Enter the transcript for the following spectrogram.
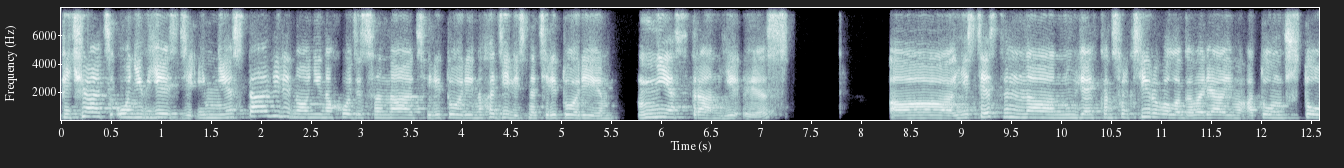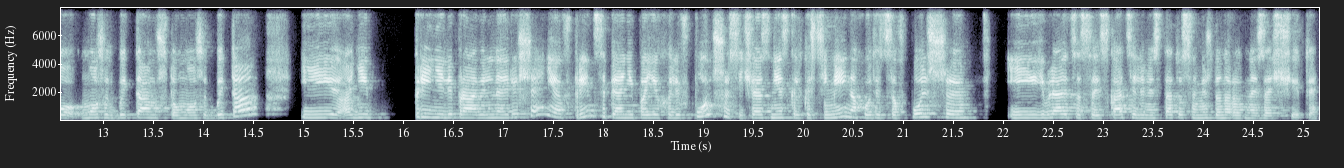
печать о невъезде им не ставили, но они находятся на территории, находились на территории не стран ЕС. А, естественно, ну, я их консультировала, говоря им о том, что может быть там, что может быть там, и они приняли правильное решение. В принципе, они поехали в Польшу. Сейчас несколько семей находятся в Польше и являются соискателями статуса международной защиты.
